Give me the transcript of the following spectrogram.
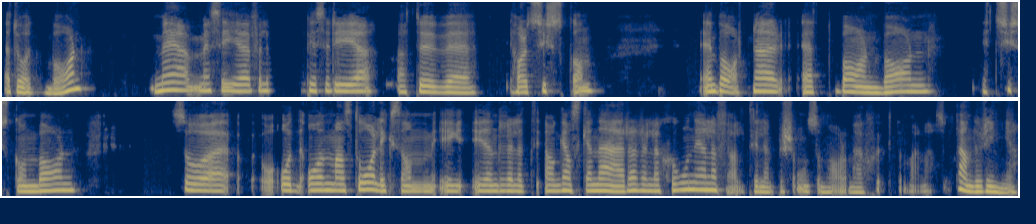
att du har ett barn med, med CF eller PCD, att du eh, har ett syskon, en partner, ett barnbarn, ett syskonbarn. Så, och, och man står liksom i, i en relativ, ja, ganska nära relation i alla fall till en person som har de här sjukdomarna, så kan du ringa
